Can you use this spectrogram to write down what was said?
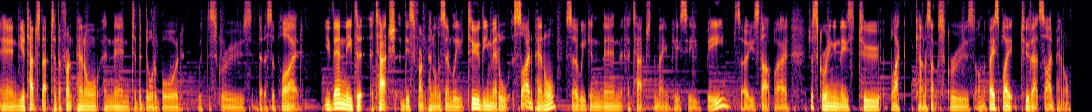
and you attach that to the front panel and then to the daughter board with the screws that are supplied. You then need to attach this front panel assembly to the metal side panel so we can then attach the main PCB. So you start by just screwing in these two black countersunk screws on the faceplate to that side panel.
